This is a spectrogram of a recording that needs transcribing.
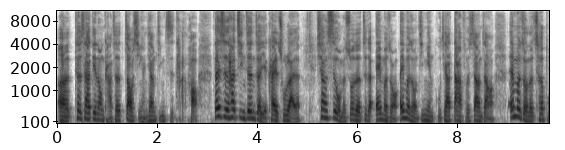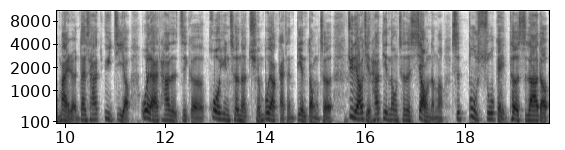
呃特斯拉电动卡车造型很像金字塔哈，但是它竞争者也开始出来了，像是我们说的这个 Amazon，Amazon 今年股价大幅上涨哦，Amazon 的车不卖人，但是他预计哦，未来他的这个货运车呢，全部要改成电动车。据了解，他电动车的效能哦，是不输给特斯拉的哦，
